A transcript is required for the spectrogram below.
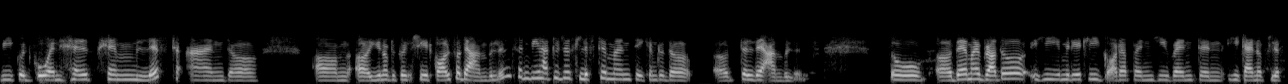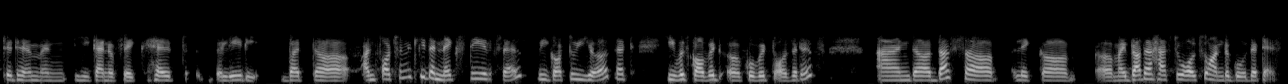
we could go and help him lift, and um, uh, you know, because she had called for the ambulance, and we had to just lift him and take him to the uh, till the ambulance. So uh, there, my brother, he immediately got up and he went and he kind of lifted him and he kind of like helped the lady. But uh, unfortunately, the next day itself, we got to hear that he was COVID uh, COVID positive, and uh, thus, uh, like uh, uh, my brother has to also undergo the test.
